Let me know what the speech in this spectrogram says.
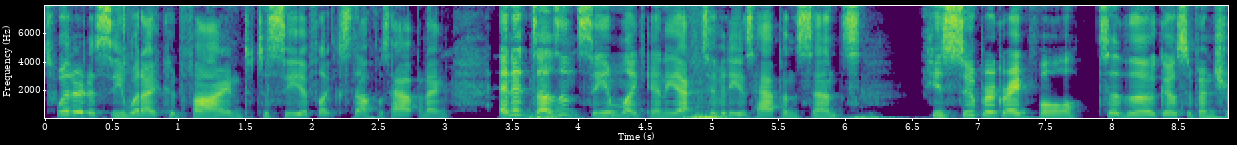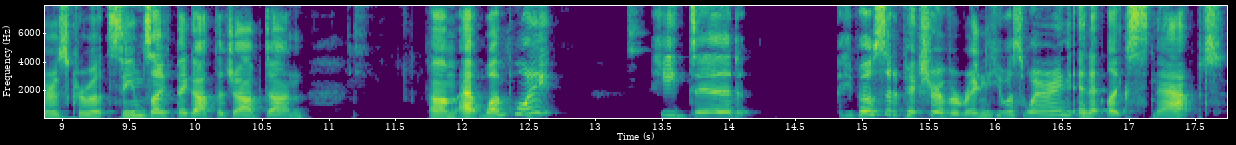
Twitter to see what I could find to see if like stuff was happening, and it doesn't seem like any activity has happened since. He's super grateful to the Ghost Adventures crew. It seems like they got the job done. Um, at one point, he did. He posted a picture of a ring he was wearing, and it like snapped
